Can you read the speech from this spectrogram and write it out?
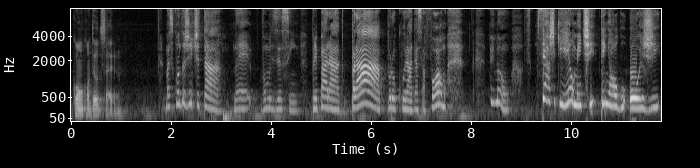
com conteúdo sério, né? Mas quando a gente está, né, vamos dizer assim, preparado para procurar dessa forma, meu irmão, você acha que realmente tem algo hoje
